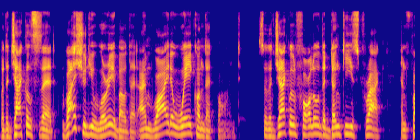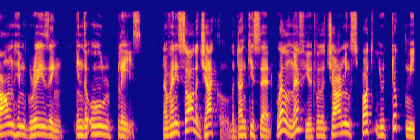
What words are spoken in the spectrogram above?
But the jackal said, Why should you worry about that? I am wide awake on that point. So the jackal followed the donkey's track and found him grazing in the old place. Now when he saw the jackal, the donkey said, Well, nephew, it was a charming spot you took me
